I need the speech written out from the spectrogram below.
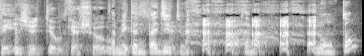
oui, j'étais au cachot. Ça ne m'étonne pas du tout. Longtemps?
